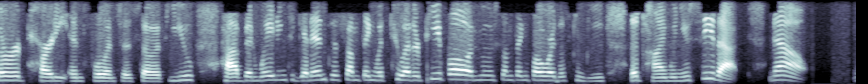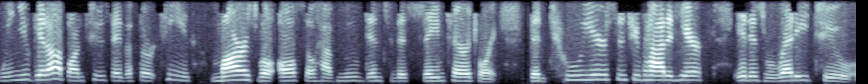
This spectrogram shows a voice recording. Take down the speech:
third party influences. So if you have been waiting to get into something with two other people and move something forward, this can be the time when you see that. Now, when you get up on Tuesday the 13th, Mars will also have moved into this same territory. Been two years since you've had it here. It is ready to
